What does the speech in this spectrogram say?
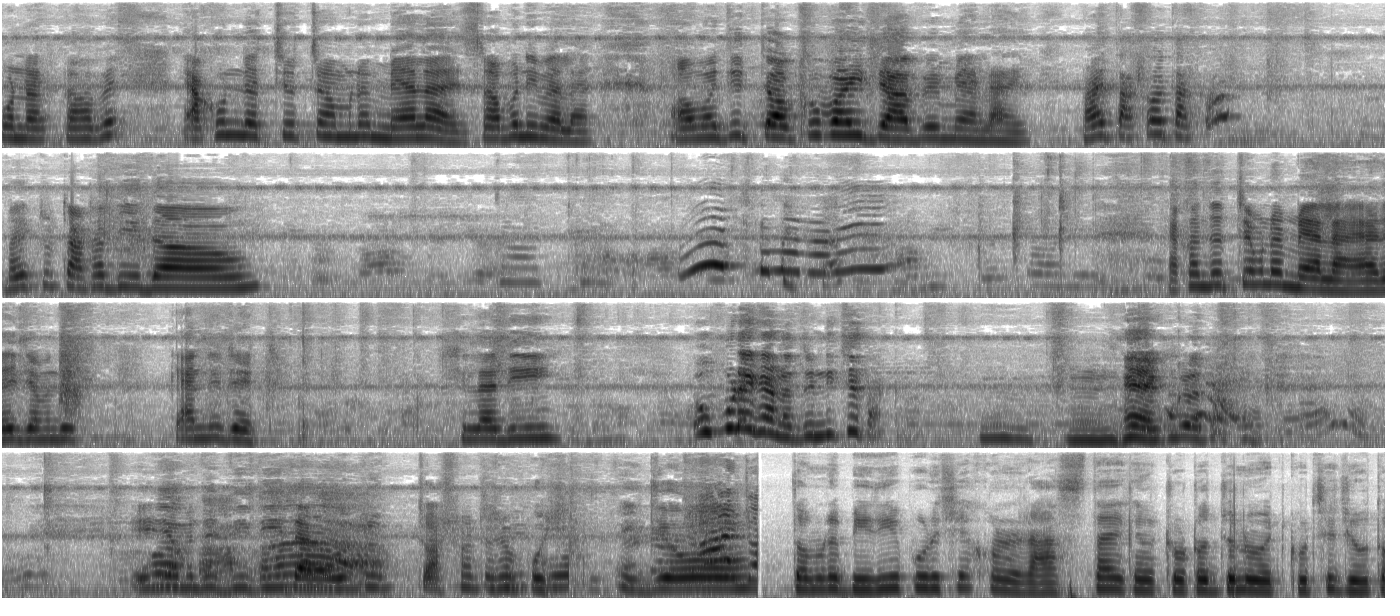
পনেরো আটটা হবে। এখন যাচ্ছি হচ্ছে আমরা মেলায়, শ্রাবণী মেলায়। আমাদের চকো ভাই যাবে মেলায়। ভাই, তাকাও তাকাও। ভাই, একটু টাটা দিয়ে দাও। এখন যাচ্ছি আমরা মেলায়, আর এই যে আমাদের ক্যান্ডিডেট শিলাদি উপরে কেন? তুই নিচে থাক। হ্যাঁ এই যে আমাদের দিদি তারা একটু চশমা টশমা পড়ছে যে ও। তো আমরা বেরিয়ে পড়েছি এখন রাস্তায়, এখানে টোটোর জন্য ওয়েট করছি, যেহেতু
